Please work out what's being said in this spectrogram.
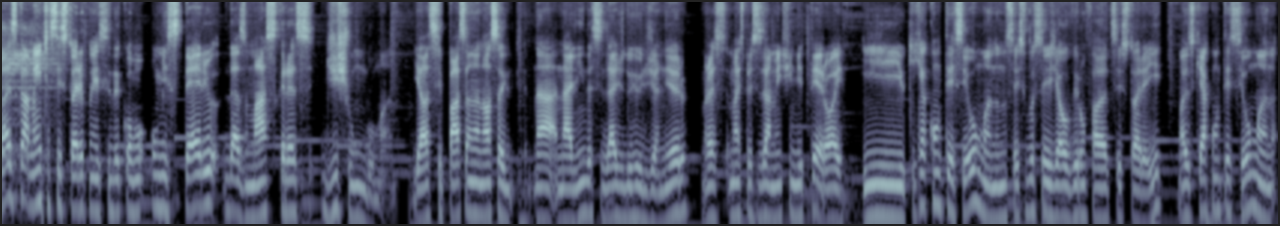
Basicamente, essa história é conhecida como o mistério das máscaras de chumbo, mano. E ela se passa na nossa na, na linda cidade do Rio de Janeiro, mais, mais precisamente em Niterói. E o que, que aconteceu, mano? Não sei se vocês já ouviram falar dessa história aí, mas o que aconteceu, mano,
